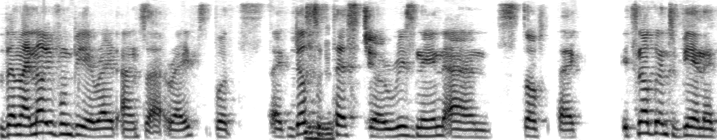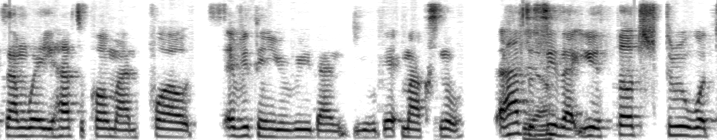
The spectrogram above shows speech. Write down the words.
there might not even be a right answer, right? But like just mm-hmm. to test your reasoning and stuff like it's not going to be an exam where you have to come and pour out everything you read and you get marks. No. I have to yeah. see that you thought through what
